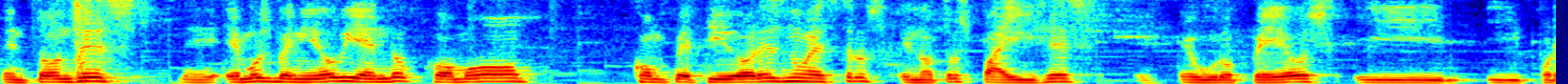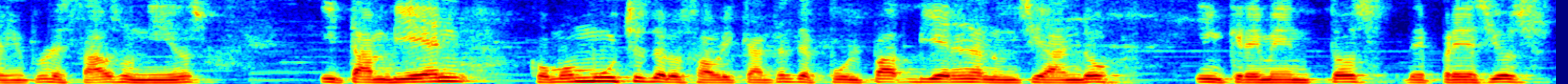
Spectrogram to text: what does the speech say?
Entonces, eh, hemos venido viendo cómo competidores nuestros en otros países eh, europeos y, y, por ejemplo, en Estados Unidos, y también como muchos de los fabricantes de pulpa vienen anunciando incrementos de precios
